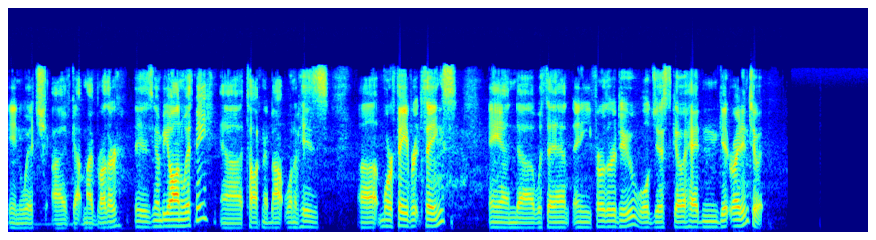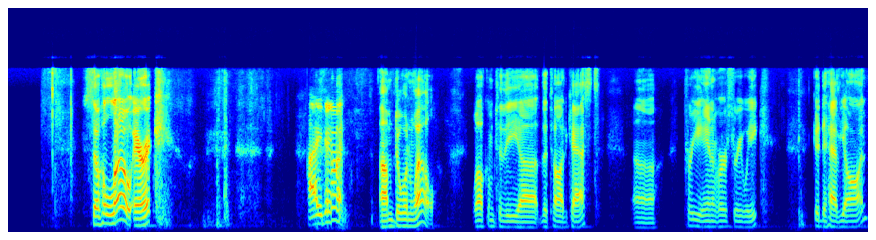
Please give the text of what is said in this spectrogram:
in which I've got my brother is going to be on with me, uh, talking about one of his uh, more favorite things. And uh, without any further ado, we'll just go ahead and get right into it. So, hello, Eric. How you doing? I'm doing well. Welcome to the uh, the Toddcast uh, pre-anniversary week. Good to have you on.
